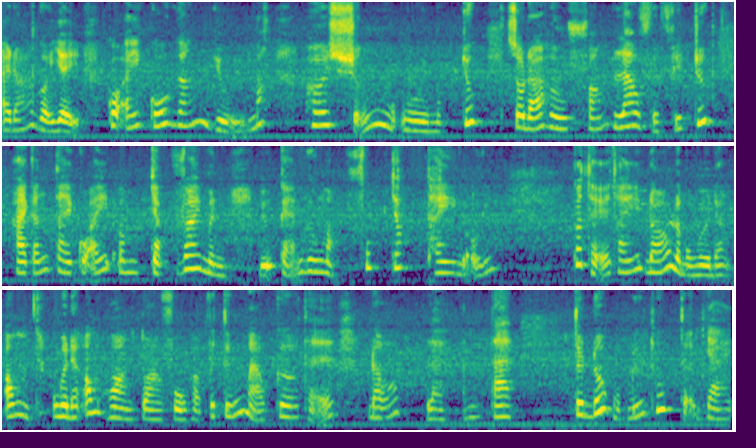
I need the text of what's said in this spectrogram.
ai đó gọi dậy. Cô ấy cố gắng dụi mắt, hơi sững một người một chút. Sau đó hương phấn lao về phía trước. Hai cánh tay cô ấy ôm chặt vai mình Biểu cảm gương mặt phút chốc thay đổi có thể thấy đó là một người đàn ông, Một người đàn ông hoàn toàn phù hợp với tướng mạo cơ thể. Đó là anh ta. Tôi đốt một điếu thuốc thở dài.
